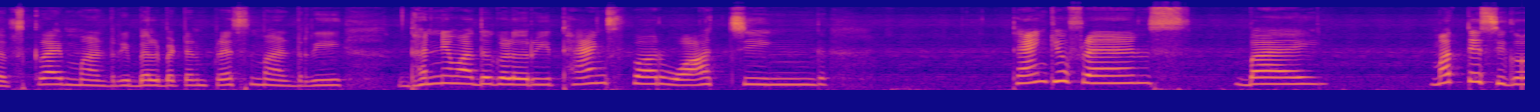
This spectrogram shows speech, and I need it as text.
ಸಬ್ಸ್ಕ್ರೈಬ್ ಮಾಡಿರಿ ಬೆಲ್ ಬಟನ್ ಪ್ರೆಸ್ ಮಾಡಿರಿ. ಧನ್ಯವಾದಗಳು ರೀ. Thanks for watching thank you friends bye ಮತ್ತೆ ಸಿಗೋಣ.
